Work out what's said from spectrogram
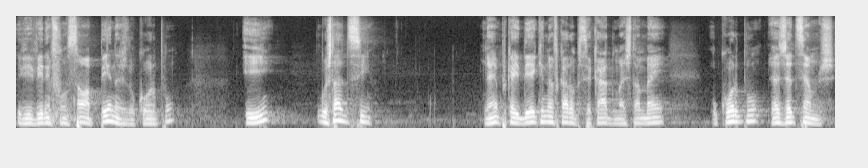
e viver em função apenas do corpo e gostar de si. Né? Porque a ideia aqui não é ficar obcecado, mas também o corpo, já, já dissemos,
